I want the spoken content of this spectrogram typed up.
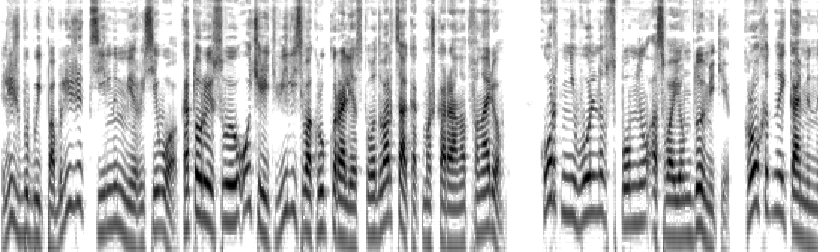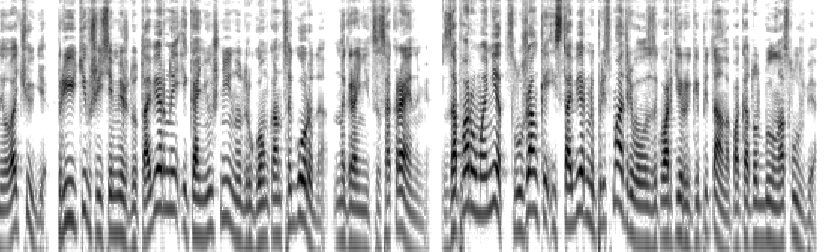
лишь бы быть поближе к сильным мира сего, которые в свою очередь вились вокруг королевского дворца, как машкара над фонарем. Корт невольно вспомнил о своем домике, крохотной каменной лачуге, приютившейся между таверной и конюшней на другом конце города, на границе с окраинами. За пару монет служанка из таверны присматривала за квартирой капитана, пока тот был на службе.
